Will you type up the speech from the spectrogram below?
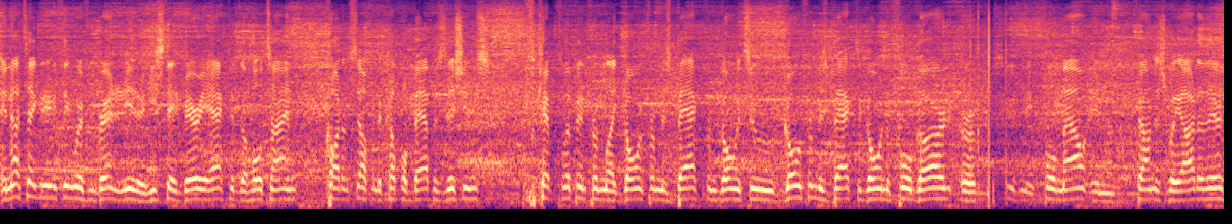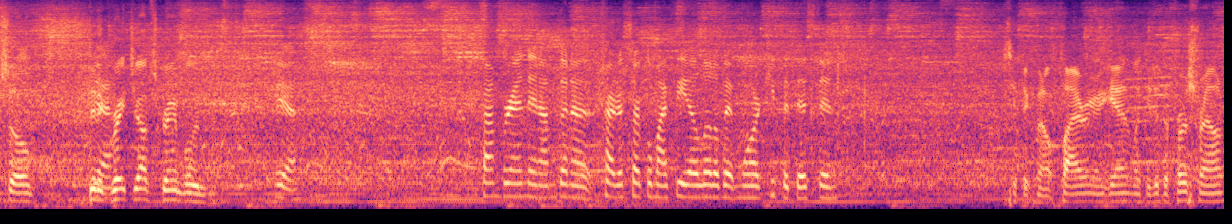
And not taking anything away from Brandon either. He stayed very active the whole time, caught himself in a couple bad positions, kept flipping from like going from his back, from going to going from his back to going to full guard, or excuse me, full mount, and found his way out of there. So did Yeah. a great job scrambling. Yeah. If I'm Brandon, I'm gonna try to circle my feet a little bit more, keep the distance. See if they come out firing again like they did the first round.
